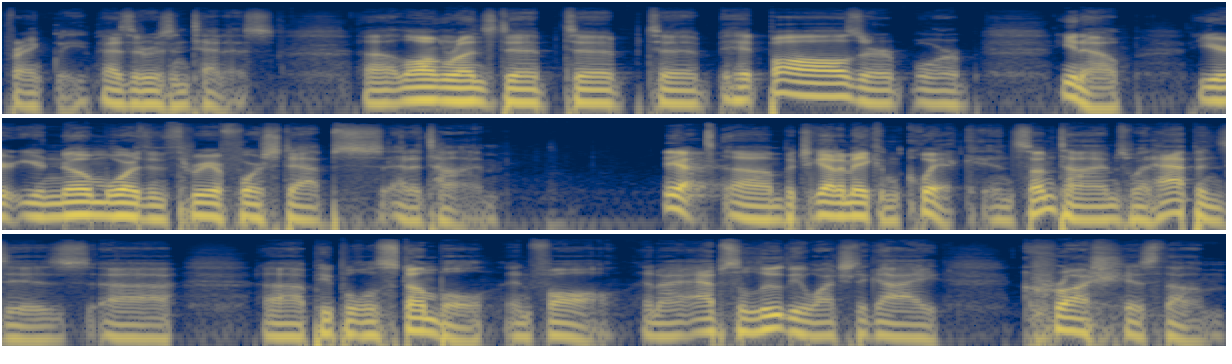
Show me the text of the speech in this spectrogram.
frankly, as there is in tennis. Uh, long runs to to to hit balls, or or you know, you're you're no more than three or four steps at a time. Yeah. um, but you got to make them quick. And sometimes what happens is uh, uh, people will stumble and fall. And I absolutely watched a guy crush his thumb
